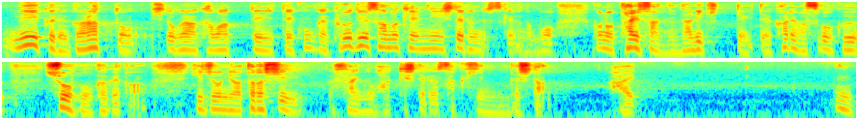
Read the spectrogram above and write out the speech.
うメイクでガラッと人が変わっていて、今回プロデューサーも兼任してるんですけれども、このタイさんになりきっていて、彼はすごく勝負をかけた、非常に新しい才能を発揮している作品でした。はい。うん、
